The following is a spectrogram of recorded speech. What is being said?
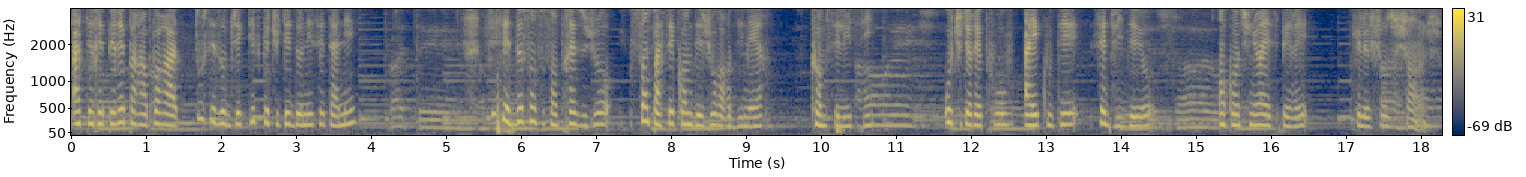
à te repérer par rapport à tous ces objectifs que tu t'es donnés cette année? Si ces 273 jours sont passés comme des jours ordinaires, comme celui-ci, où tu te retrouves à écouter cette vidéo en continuant à espérer que les choses changent?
